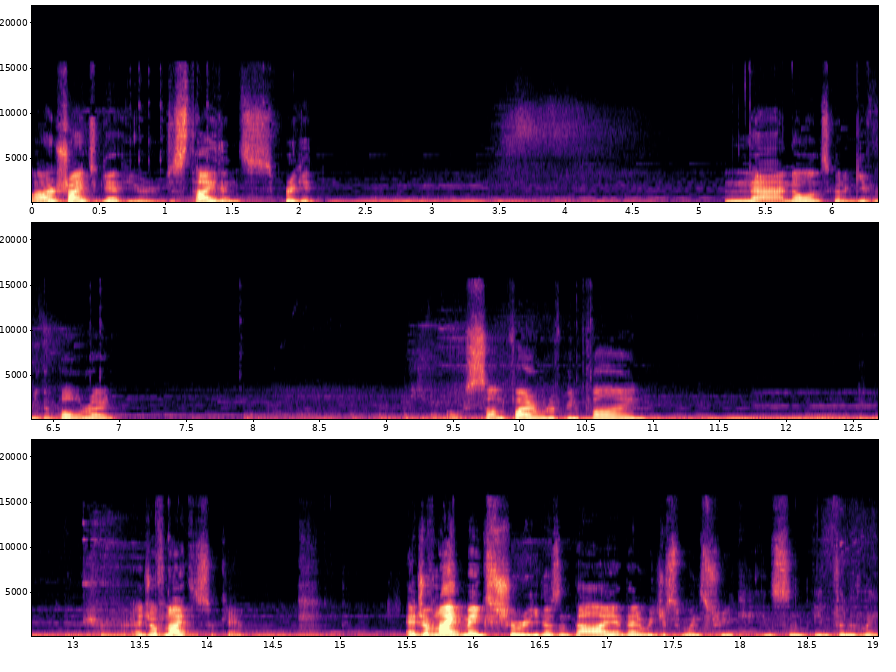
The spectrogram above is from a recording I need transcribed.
What am I trying to get here? Just Titans? It? Nah, no one's gonna give me the bow, right? Oh, Sunfire would have been fine. Sure, Edge of Night is okay. Edge of Night makes sure he doesn't die, and then we just win streak instant infinitely.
